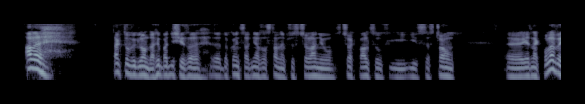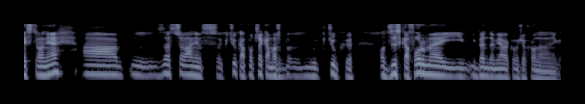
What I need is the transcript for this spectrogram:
ale tak to wygląda. Chyba dzisiaj do końca dnia zostanę przy strzelaniu z trzech palców i, i ze strzałą jednak po lewej stronie, a mm, ze strzelaniem z kciuka poczekam aż mój kciuk odzyska formę i, i będę miał jakąś ochronę na niego.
